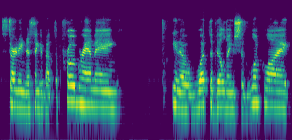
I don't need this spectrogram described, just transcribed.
starting to think about the programming, you know, what the building should look like.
